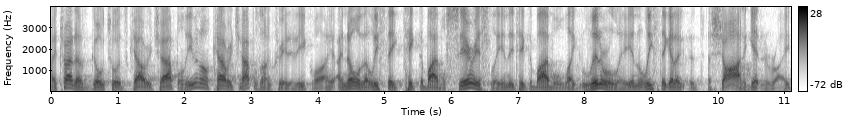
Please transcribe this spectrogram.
I try to go towards Calvary Chapel, and even though Calvary Chapel's not created equal, I, I know that at least they take the Bible seriously and they take the Bible like literally, and at least they get a, a, a shot at getting it right.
